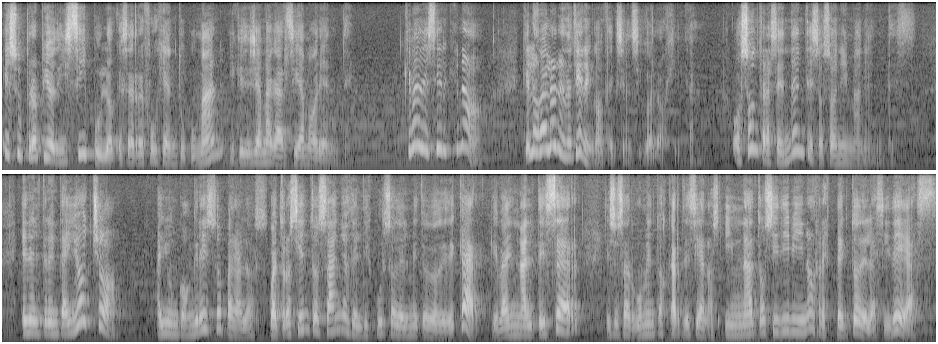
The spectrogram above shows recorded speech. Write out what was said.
es su propio discípulo que se refugia en Tucumán y que se llama García Morente, que va a decir que no, que los valores no tienen confección psicológica, o son trascendentes o son inmanentes. En el 38 hay un congreso para los 400 años del discurso del método de Descartes, que va a enaltecer esos argumentos cartesianos innatos y divinos respecto de las ideas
